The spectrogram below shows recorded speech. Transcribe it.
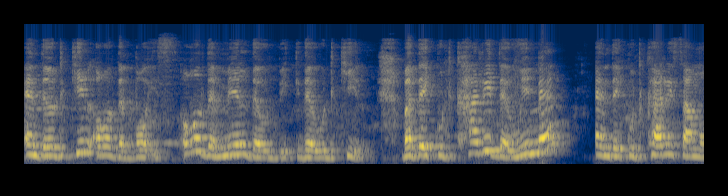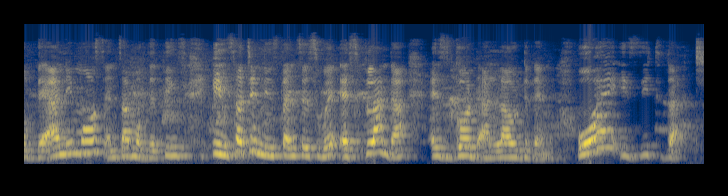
and they would kill all the boys. All the male they would be they would kill. But they could carry the women and they could carry some of the animals and some of the things in certain instances where as plunder as God allowed them. Why is it that?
